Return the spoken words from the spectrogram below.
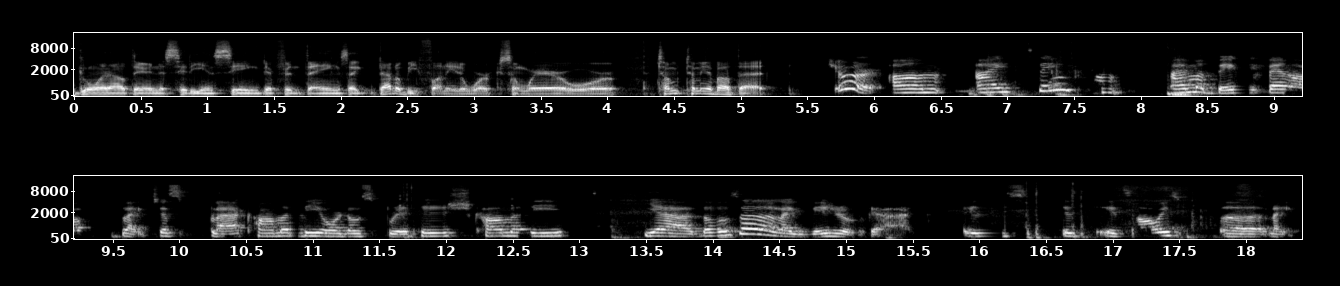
going out there in the city and seeing different things? Like that'll be funny to work somewhere or tell, tell me about that Sure. Um, I think I'm a big fan of like just black comedy or those British comedy. Yeah, those are like visual gag. It's it's it's always uh like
